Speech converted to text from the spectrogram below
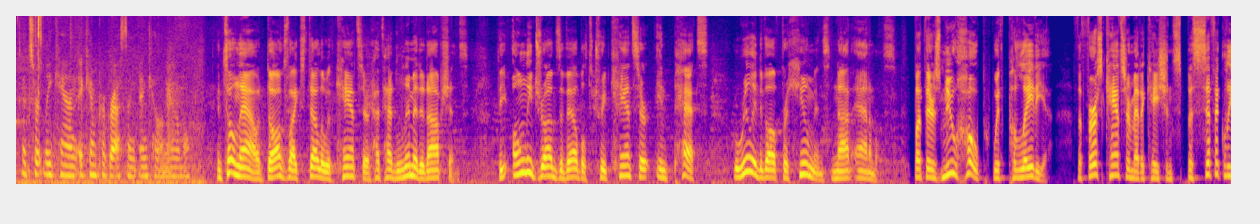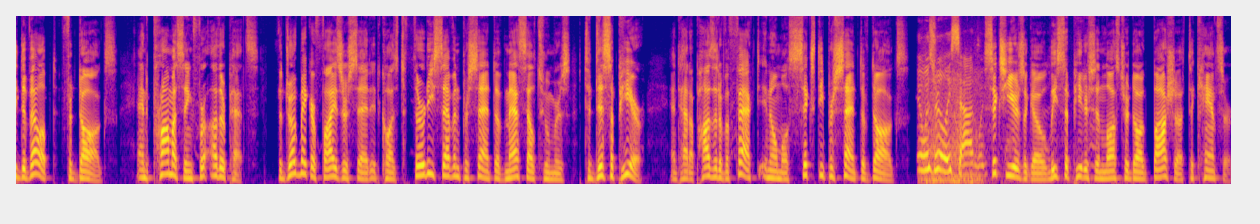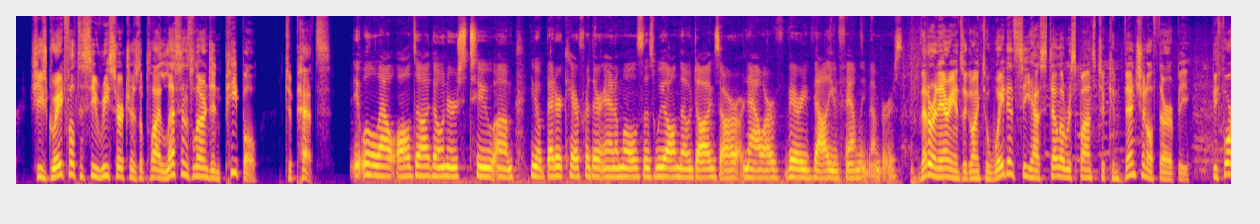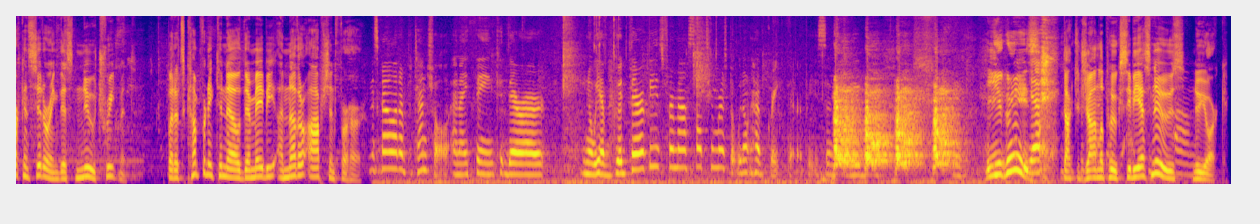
it certainly can, it can progress and, and kill an animal. Until now, dogs like Stella with cancer have had limited options. The only drugs available to treat cancer in pets were really developed for humans, not animals. But there's new hope with Palladia, the first cancer medication specifically developed for dogs and promising for other pets. The drug maker Pfizer said it caused 37% of mast cell tumors to disappear and had a positive effect in almost 60% of dogs. It was really sad. Six years ago, Lisa Peterson lost her dog Basha to cancer. She's grateful to see researchers apply lessons learned in people to pets. It will allow all dog owners to, um, you know, better care for their animals. As we all know, dogs are now our very valued family members. Veterinarians are going to wait and see how Stella responds to conventional therapy before considering this new treatment. But it's comforting to know there may be another option for her. It's got a lot of potential, and I think there are, you know, we have good therapies for mast cell tumors, but we don't have great therapies. And so he agrees. Yeah. Dr. Jon LaPook, CBS News, um, New York.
